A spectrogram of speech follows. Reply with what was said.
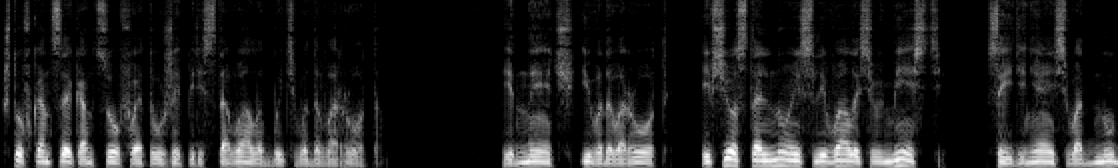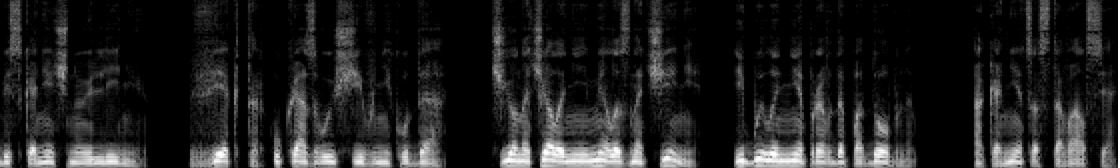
что в конце концов это уже переставало быть водоворотом. И Неч, и водоворот, и все остальное сливалось вместе, соединяясь в одну бесконечную линию, вектор, указывающий в никуда, чье начало не имело значения и было неправдоподобным, а конец оставался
